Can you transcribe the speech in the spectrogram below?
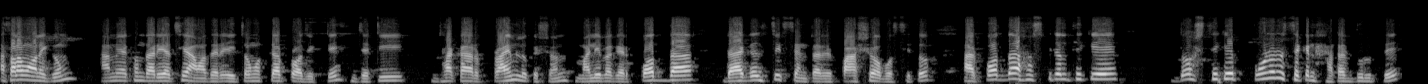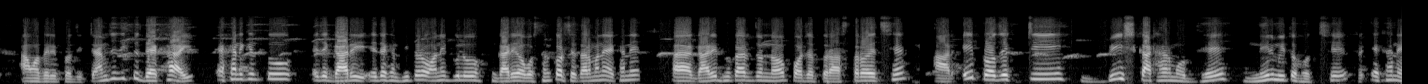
আসসালামু আলাইকুম। আমি এখন দাঁড়িয়ে আছি আমাদের এই চমৎকার প্রজেক্টে যেটি ঢাকার প্রাইম লোকেশন মালিবাগের পদ্মা ডায়াগনস্টিক সেন্টারের পাশে অবস্থিত। আর পদ্মা হসপিটাল থেকে দশ থেকে পনেরো সেকেন্ড হাঁটার দূরত্বে আমাদের এই প্রজেক্টে আমি যদি একটু দেখাই, এখানে কিন্তু এই যে গাড়ি, এই দেখেন ভিতরে অনেকগুলো গাড়ি অবস্থান করছে। তার মানে এখানে গাড়ি ঢোকার জন্য পর্যাপ্ত রাস্তা রয়েছে। আর এই প্রজেক্টটি বিশ কাঠার মধ্যে নির্মিত হচ্ছে। এখানে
